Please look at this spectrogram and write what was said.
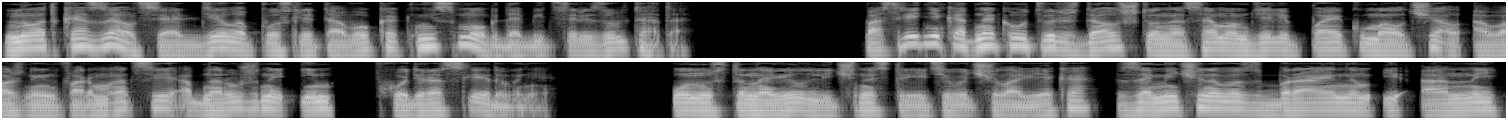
но отказался от дела после того, как не смог добиться результата. Посредник, однако, утверждал, что на самом деле Пайк умолчал о важной информации, обнаруженной им в ходе расследования. Он установил личность третьего человека, замеченного с Брайаном и Анной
